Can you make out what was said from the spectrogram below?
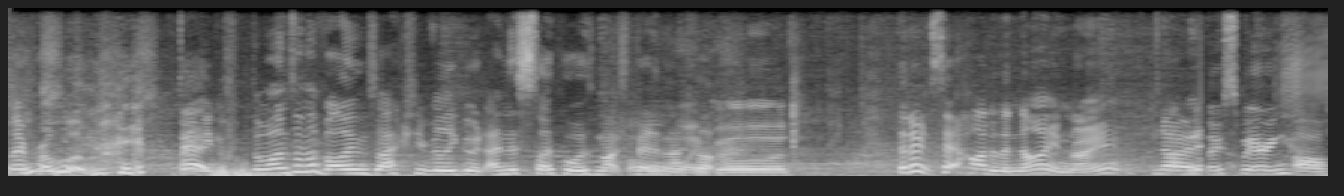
No problem. I mean, the ones on the volumes are actually really good, and the sloper was much better oh than I thought. Oh my god. They don't set harder than nine, right? No. No swearing. Oh,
